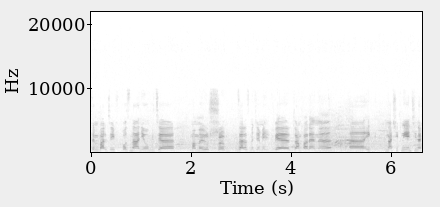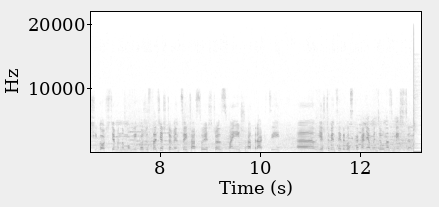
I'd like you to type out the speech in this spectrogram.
tym bardziej w Poznaniu, gdzie mamy już, zaraz będziemy mieli dwie jump areny e, i nasi klienci, nasi goście będą mogli korzystać jeszcze więcej czasu, jeszcze z fajniejszych atrakcji. E, jeszcze więcej tego skakania będzie u nas w mieście.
